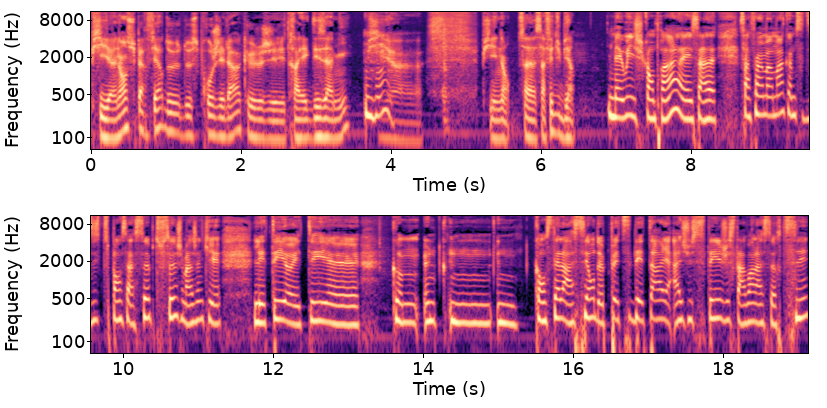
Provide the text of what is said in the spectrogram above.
Puis non super fier de de ce projet là que j'ai travaillé avec des amis. Puis Mhm. euh, puis non ça ça fait du bien. Ben oui, je comprends. Et ça, ça fait un moment, comme tu dis, que tu penses à ça, pis tout ça. J'imagine que l'été a été euh, comme une, une, une constellation de petits détails à ajuster juste avant la sortie.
